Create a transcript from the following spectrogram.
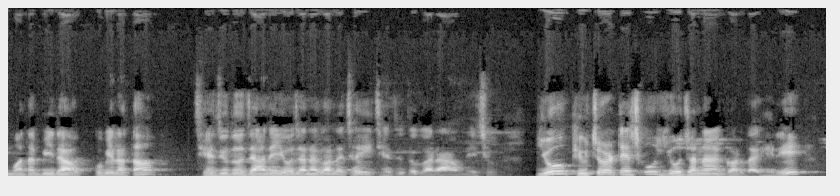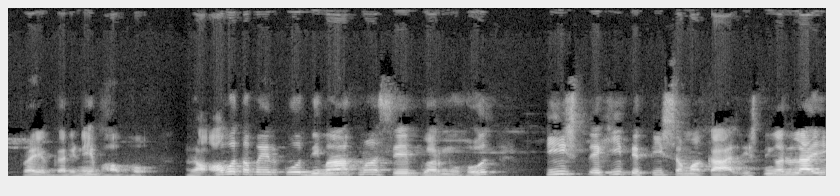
म त बिदाको बेला त छेजुदो जाने योजना गर्दैछु है छेजुदो गरेर आउनेछु। यो फ्युचर टेन्सको योजना गर्दाखेरि प्रयोग गरिने भव हो। र अब तपाईँहरूको दिमागमा सेभ गर्नुहोस् तिसदेखि तेत्तिससम्मका लिसनिङहरूलाई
